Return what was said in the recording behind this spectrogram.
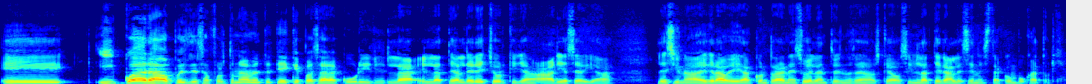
Eh, y Cuadrado, pues desafortunadamente tiene que pasar a cubrir el lateral derecho porque ya Arias se había lesionado de gravedad contra Venezuela, entonces nos habíamos quedado sin laterales en esta convocatoria.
